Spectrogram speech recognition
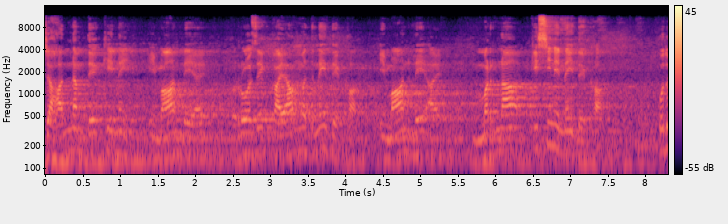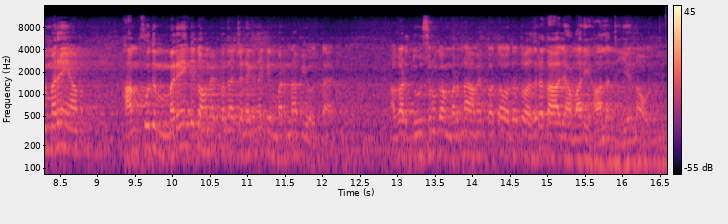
جہنم دیکھی نہیں، ایمان لے آئے روز قیامت نہیں دیکھا، ایمان لے آئے، مرنا کسی نے نہیں دیکھا۔ خود مریں ہم ہم خود مریں گے تو ہمیں پتہ چلے گا نا کہ مرنا بھی ہوتا ہے۔ اگر دوسروں کا مرنا ہمیں پتہ ہوتا تو حضرت آج ہماری حالت یہ نہ ہوتی۔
